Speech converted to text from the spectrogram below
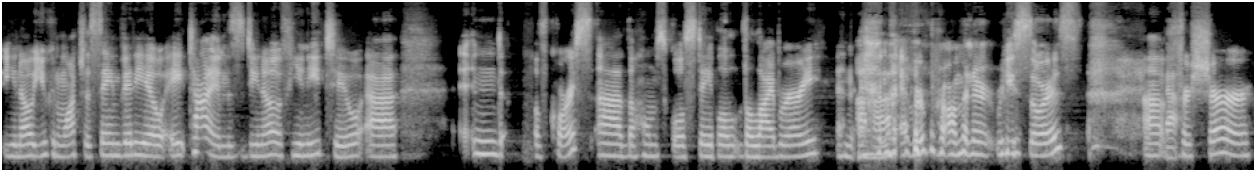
you know you can watch the same video eight times. Do you know if you need to? Uh, and of course, uh, the homeschool staple, the library, an, uh-huh. an ever prominent resource uh, yeah. for sure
